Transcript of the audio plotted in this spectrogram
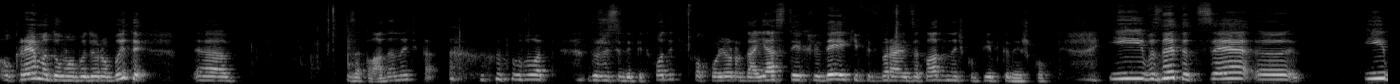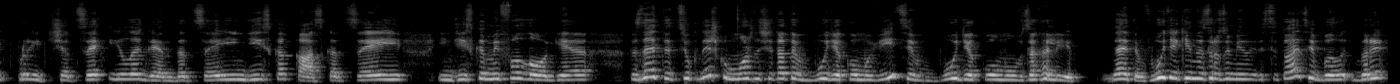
окремо, думаю, буду робити. Е, От. Дуже сюди підходить по кольору. Да. Я з тих людей, які підбирають закладиночку під книжку. І ви знаєте, це е, і притча, це і легенда, це і індійська казка, це і індійська міфологія. Ви знаєте, цю книжку можна читати в будь-якому віці, в будь-якому взагалі. Знаєте, в будь-якій незрозумілій ситуації бери,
